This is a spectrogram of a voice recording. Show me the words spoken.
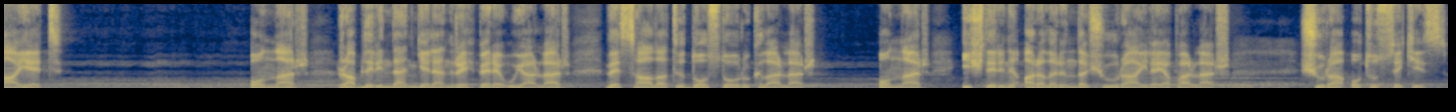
Ayet Onlar, Rablerinden gelen rehbere uyarlar ve salatı dosdoğru kılarlar. Onlar, işlerini aralarında şura ile yaparlar. Şura 38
